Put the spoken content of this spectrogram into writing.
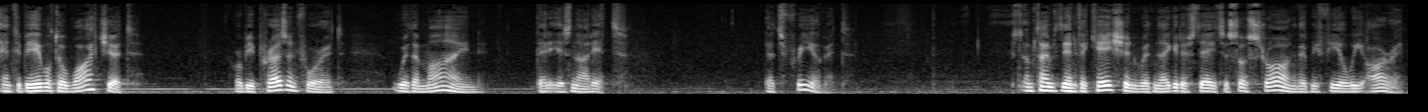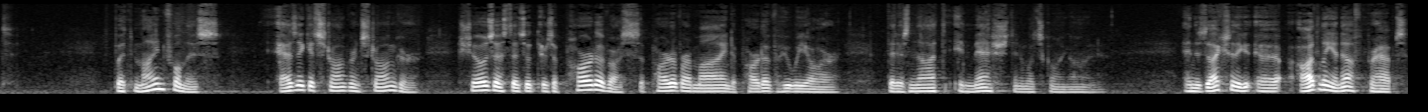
and to be able to watch it or be present for it with a mind that is not it, that's free of it. Sometimes identification with negative states is so strong that we feel we are it. But mindfulness, as it gets stronger and stronger, shows us that there's a part of us, a part of our mind, a part of who we are, that is not enmeshed in what's going on. And there's actually, uh, oddly enough, perhaps,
